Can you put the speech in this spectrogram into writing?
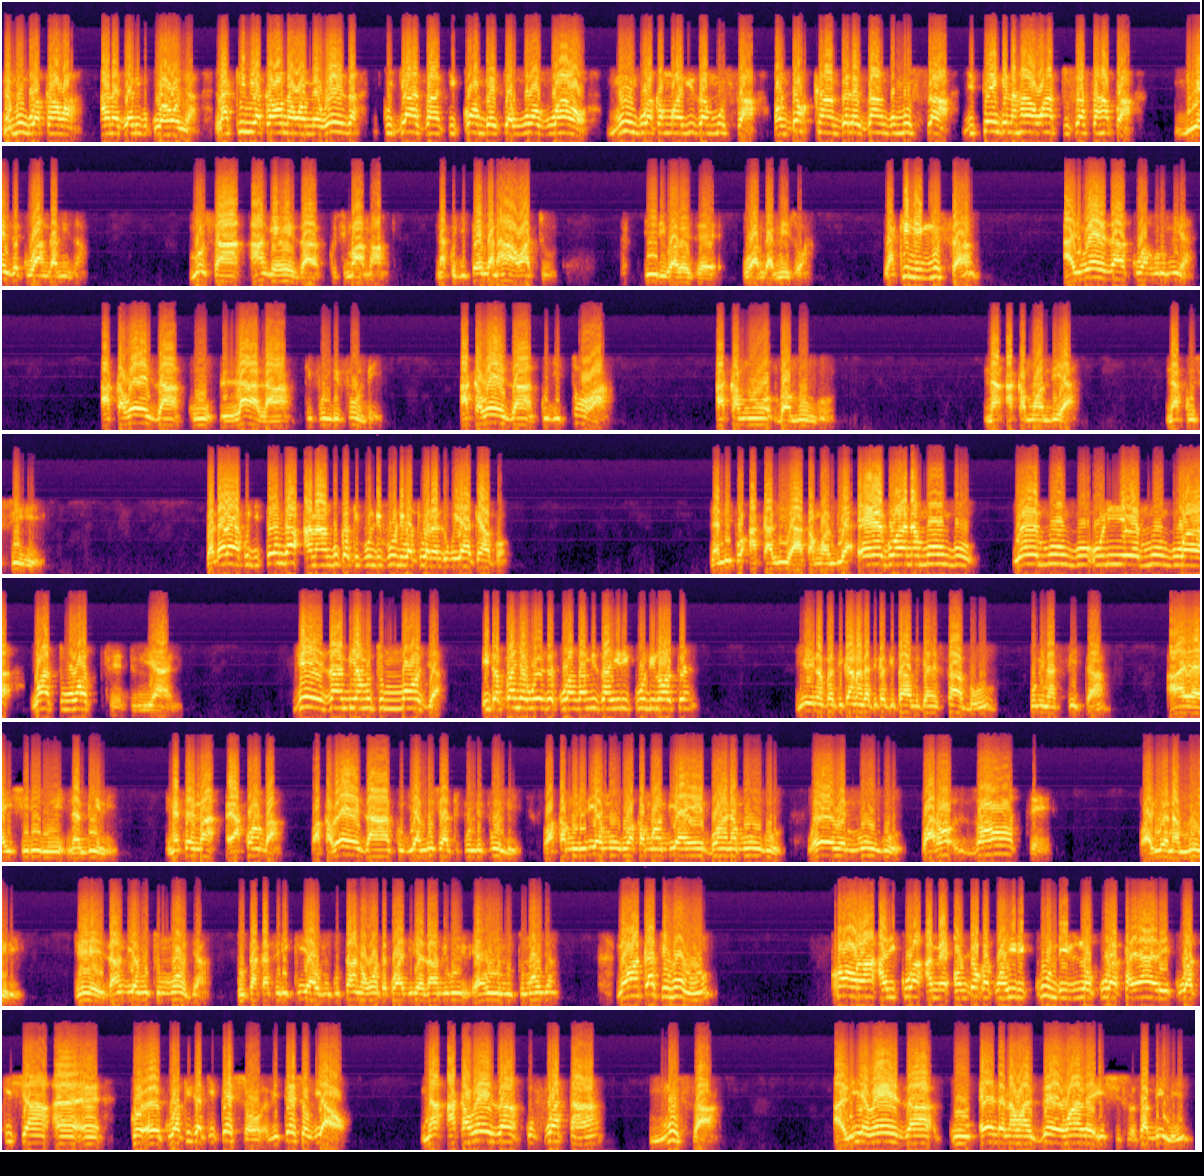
na Mungu akawa anajaribu kuwaonya lakini akaona wameweza kujaza kikombe cha uovu wao. Mungu akamwagiza Musa ondoka mbele zangu Musa jitenge na hawa watu sasa hapa niweze kuangamiza Musa angeweza kusimama na kujitenga na hawa watu ili waweze kuangamizwa. Lakini Musa aliweza kuwahurumia akaweza kulala kifundifundi akaweza kujitoa akamuomba Mungu na akamwambia na kusihi badala ya kujitenga anaanguka kifundifundi wakiwa na ndugu yake hapo. Na ndipo akalia akamwambia e Bwana Mungu we Mungu uliye Mungu wa watu wote duniani. Je dhambi ya mtu mmoja itafanya uweze kuangamiza hili kundi lote? Hiyo inapatikana katika kitabu cha hesabu sita aya ishirini na mbili. Inasema ya kwamba wakaweza kujiangusha kifundifundi wakamlilia Mungu wakamwambia e Bwana Mungu wewe Mungu wa zote walio na mwili je dhambi ya mtu mmoja tutakasirikia mkutano wote kwa ajili ya dhambi huyu ya huyu mtu mmoja? Na wakati huu Kora alikuwa ameondoka kwa hili kundi lililokuwa tayari kuhakisha eh, eh, eh, kuhakisha kiteso viteso vyao. Na akaweza kufuata Musa aliyeweza kuenda na wazee wale ishi sabini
